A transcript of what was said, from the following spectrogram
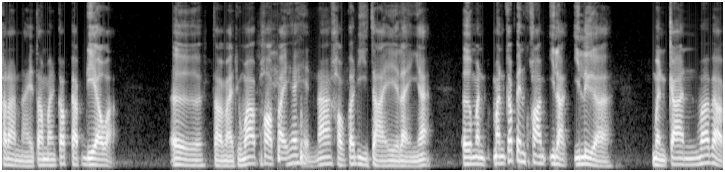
ขนาดไหนแต่มันก็แป๊บเดียวอะ เออ แต่หมายถึงว่าพอไปแค่เห็นหน้าเขาก็ดีใจอะไรอย่างเงี้ยเออมันมันก็เป็นความอีหลักอีเหลือ เหมือนกันว่าแบบ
